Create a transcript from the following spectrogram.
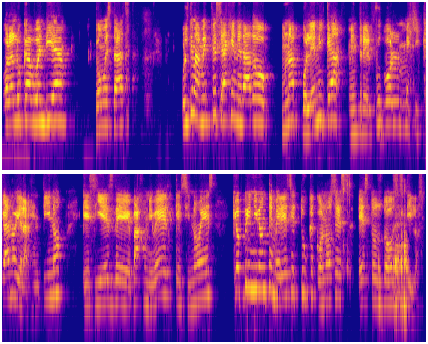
Hola Luca, buen día. ¿Cómo estás? Últimamente se ha generado una polémica entre el fútbol mexicano y el argentino, que si es de bajo nivel, que si no es. ¿Qué opinión te merece tú que conoces estos dos estilos?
